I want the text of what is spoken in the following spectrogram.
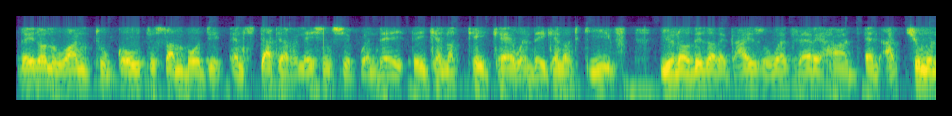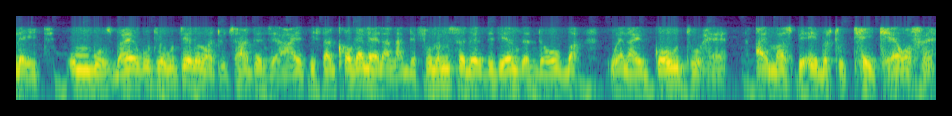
They don't want to go to somebody and start a relationship when they, they cannot take care, when they cannot give. You know, these are the guys who work very hard and accumulate. when i go to her i must be able to take care of her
